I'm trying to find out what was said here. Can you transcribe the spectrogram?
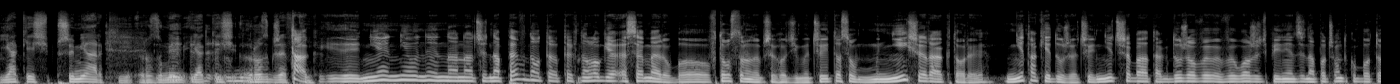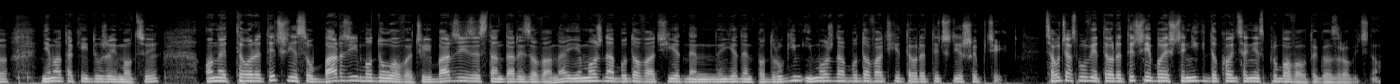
jakieś przymiarki, rozumiem, jakieś rozgrzewki. Tak, y, nie, nie, nie, na, znaczy na pewno ta technologia SMR-u, bo w tą stronę przechodzimy, czyli to są mniejsze reaktory, nie takie duże, czyli nie trzeba tak dużo wy, wyłożyć pieniędzy na początku, bo to nie ma takiej dużej mocy. One teoretycznie są bardziej modułowe, czyli bardziej zestandaryzowane. Je można budować jeden, jeden po drugim i można budować je teoretycznie szybciej. Cały czas mówię teoretycznie, bo jeszcze nikt do końca nie spróbował tego zrobić. No.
